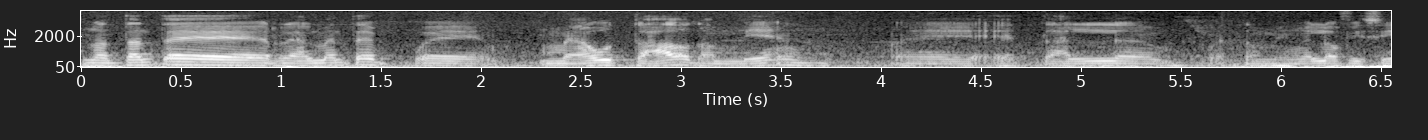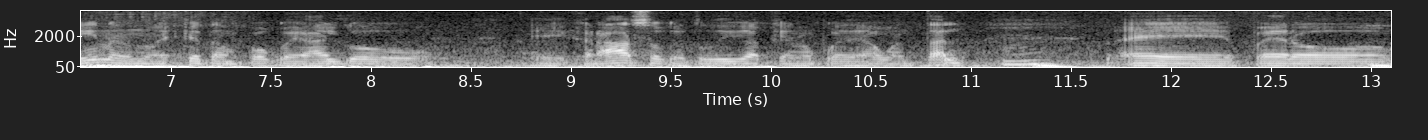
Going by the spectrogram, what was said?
No obstante, realmente pues me ha gustado también eh, estar pues, también en la oficina, no es que tampoco es algo eh, craso que tú digas que no puedes aguantar, pero,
